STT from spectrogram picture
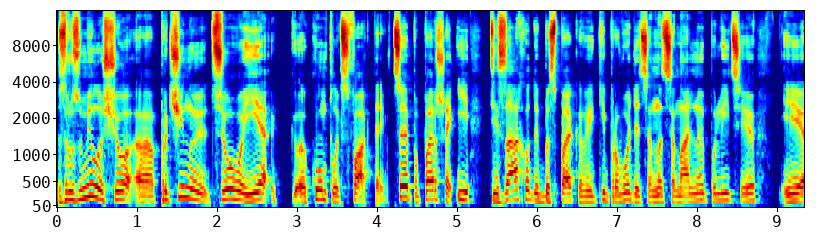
Зрозуміло, що е, причиною цього є е, комплекс факторів. Це, по-перше, і ті заходи безпекові, які проводяться національною поліцією і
